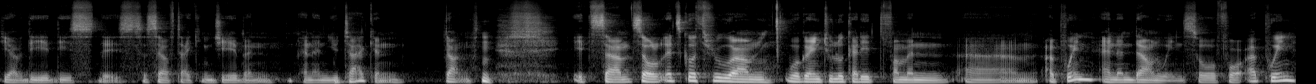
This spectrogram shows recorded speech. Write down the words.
you have the this this self-tacking jib and and then you tack and done. it's um, so let's go through. Um, we're going to look at it from an um, upwind and then downwind. So for upwind,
